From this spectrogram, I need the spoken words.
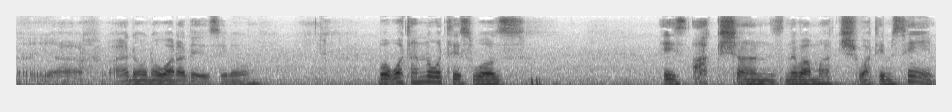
uh, yeah, I don't know what it is, you know. But what I noticed was his actions never match what him saying.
